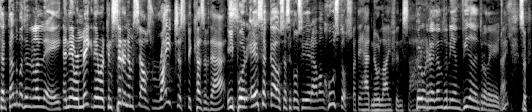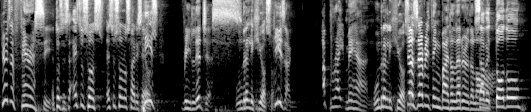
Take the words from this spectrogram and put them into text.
tratando de mantener la ley, and they were make, they were considering themselves righteous because of that. y por esa causa se consideraban justos. But they had no life inside. Pero en realidad no tenían vida dentro de ellos. Right? So here's a Pharisee. Entonces, estos son, estos son los fariseos. He's religious. Un religioso. He's a upright man. Un religioso. Does everything by the letter of the law. Sabe todo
